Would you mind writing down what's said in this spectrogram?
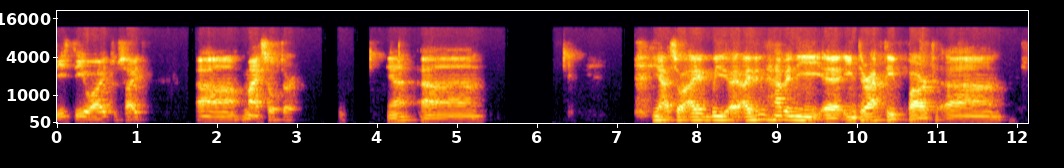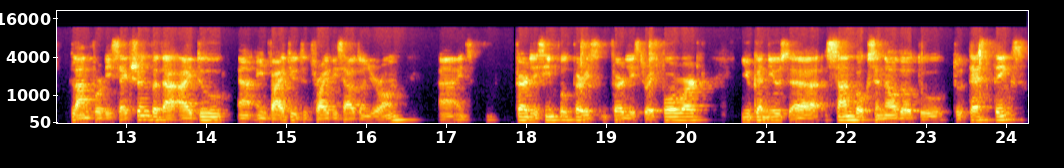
this DOI to cite uh, my software. Yeah. Um, yeah. So I we I didn't have any uh, interactive part um, planned for this section, but I, I do uh, invite you to try this out on your own. Uh, it's fairly simple, very fairly straightforward you can use uh, Sandbox Zenodo to, to test things.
